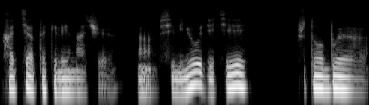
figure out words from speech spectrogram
хотят так или иначе а, семью, детей, чтобы,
